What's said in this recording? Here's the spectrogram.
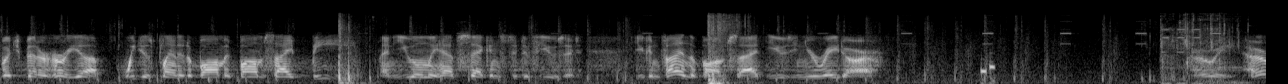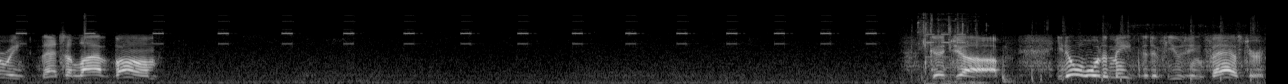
But you better hurry up. We just planted a bomb at bomb site B, and you only have seconds to defuse it. You can find the bomb site using your radar. Hurry, hurry. That's a live bomb. Good job. You know what would have made the defusing faster?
